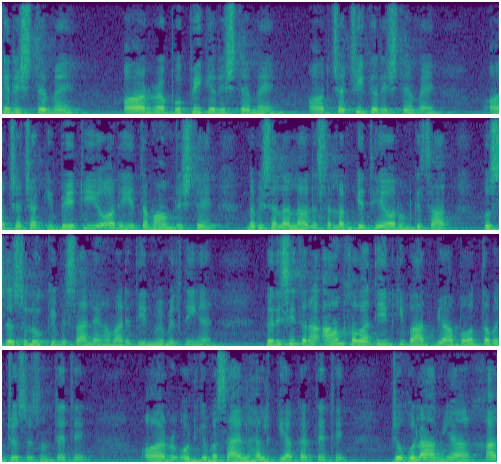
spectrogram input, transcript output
کے رشتے میں اور پھپھی کے رشتے میں اور چچی کے رشتے میں اور چچا کی بیٹی اور یہ تمام رشتے نبی صلی اللہ علیہ وسلم کے تھے اور ان کے ساتھ حسن سلوک کی مثالیں ہمارے دین میں ملتی ہیں۔ پھر اسی طرح عام خواتین کی بات بھی آپ بہت توجہ سے سنتے تھے اور ان کے مسائل حل کیا کرتے تھے۔ جو غلام یا خاد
